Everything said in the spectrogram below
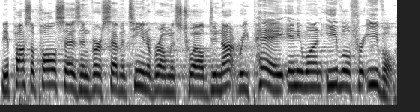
The Apostle Paul says in verse 17 of Romans 12 do not repay anyone evil for evil.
